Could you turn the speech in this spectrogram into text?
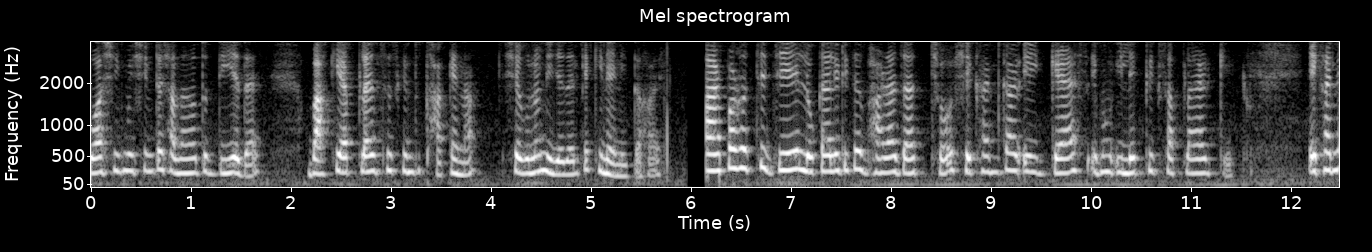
ওয়াশিং মেশিনটা সাধারণত দিয়ে দেয়। বাকি অ্যাপ্লায়েন্সেস কিন্তু থাকে না, সেগুলো নিজেদেরকে কিনে নিতে হয়। তারপর হচ্ছে যে লোকালিটিতে ভাড়া যাচ্ছ, সেখানকার এই গ্যাস এবং ইলেকট্রিক সাপ্লায়ার কে। এখানে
